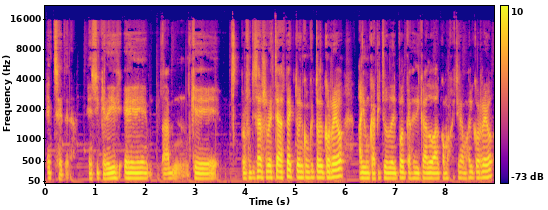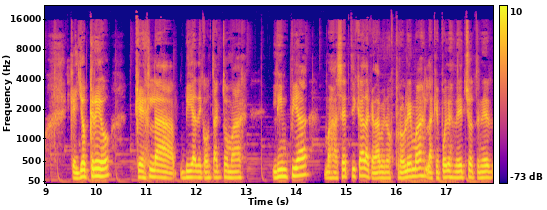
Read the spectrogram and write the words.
etc. Eh, si queréis eh, que profundizar sobre este aspecto en concreto del correo, hay un capítulo del podcast dedicado a cómo gestionamos el correo, que yo creo que es la vía de contacto más limpia, más aséptica, la que da menos problemas, la que puedes de hecho tener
